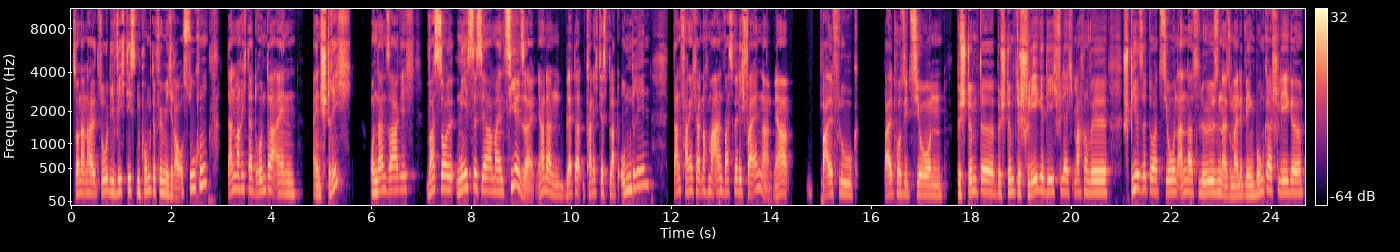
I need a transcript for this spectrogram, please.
sondern halt so die wichtigsten Punkte für mich raussuchen. Dann mache ich da drunter einen, einen Strich und dann sage ich, was soll nächstes Jahr mein Ziel sein? Ja, dann blätter, kann ich das Blatt umdrehen, dann fange ich halt nochmal an, was will ich verändern? Ja, Ballflug, Ballposition, bestimmte, bestimmte Schläge, die ich vielleicht machen will, Spielsituation anders lösen, also meinetwegen Bunkerschläge,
